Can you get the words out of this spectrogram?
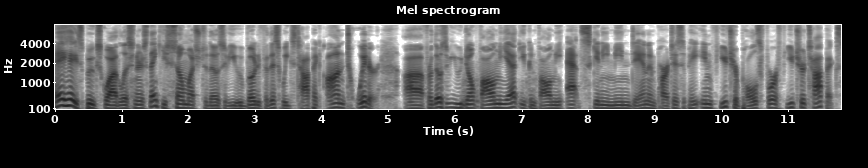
Hey, hey, Spook Squad listeners. Thank you so much to those of you who voted for this week's topic on Twitter. Uh, for those of you who don't follow me yet, you can follow me at Skinny Mean Dan and participate in future polls for future topics.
